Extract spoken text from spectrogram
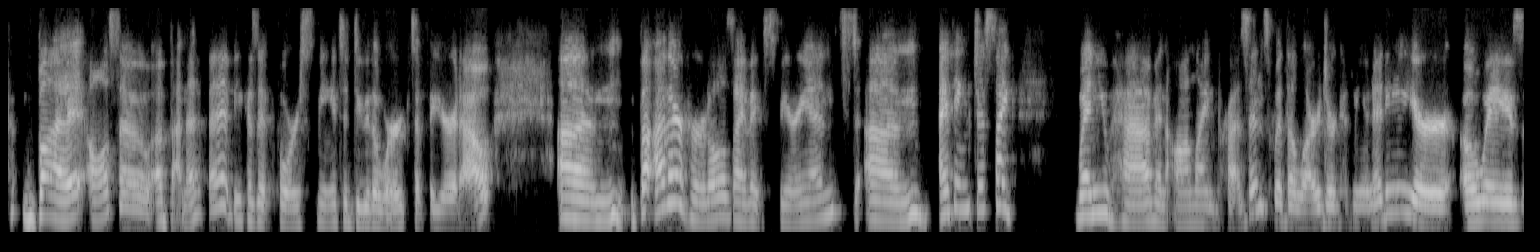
but also a benefit because it forced me to do the work to figure it out. Um, but other hurdles I've experienced, um, I think just like when you have an online presence with a larger community, you're always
